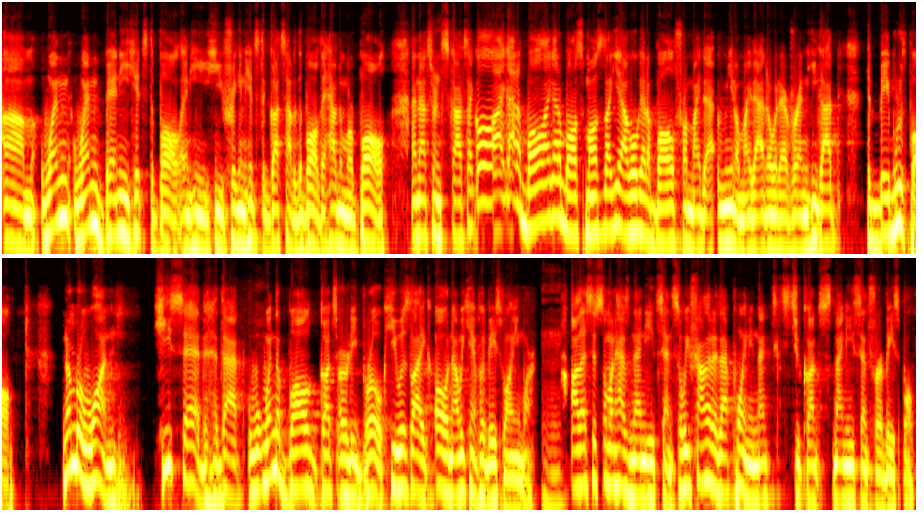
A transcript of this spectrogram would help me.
um, when when Benny hits the ball and he he friggin' hits the guts out of the ball, they have no more ball, and that's when Scott's like, "Oh, I got a ball, I got a ball." Smalls is like, "Yeah, I'll go get a ball from my dad, you know, my dad or whatever," and he got the Babe Ruth ball. Number one, he said that when the ball guts already broke, he was like, "Oh, now we can't play baseball anymore, Mm-hmm. unless if someone has 98 cents." So we found it at that point in 1962 costs 98 cents for a baseball.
